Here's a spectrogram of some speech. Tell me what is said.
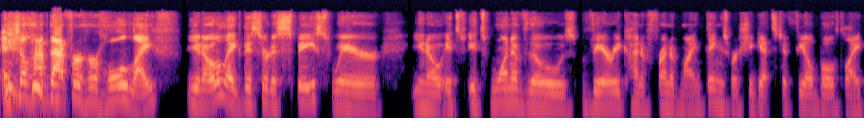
And she'll have that for her whole life, you know, like this sort of space where, you know, it's it's one of those very kind of front of mind things where she gets to feel both like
